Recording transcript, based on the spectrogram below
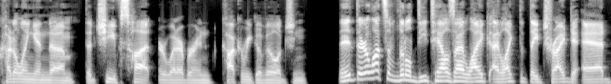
cuddling in um, the chief's hut or whatever in Kakariko Village. And there there are lots of little details I like. I like that they tried to add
